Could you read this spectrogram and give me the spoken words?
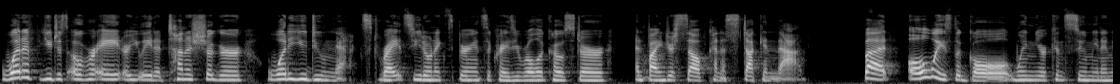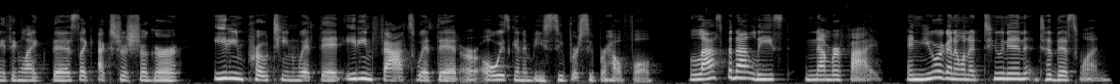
what if you just overate or you ate a ton of sugar? What do you do next, right? So you don't experience the crazy roller coaster and find yourself kind of stuck in that. But always the goal when you're consuming anything like this, like extra sugar, eating protein with it, eating fats with it are always going to be super, super helpful. Last but not least, number five, and you are going to want to tune in to this one.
